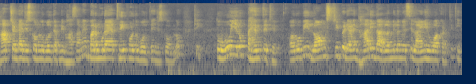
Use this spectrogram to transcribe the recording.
हाफ़ चड्डा जिसको हम लोग बोलते हैं अपनी भाषा में बरमुडा या थ्री फोर्थ बोलते हैं जिसको हम लोग ठीक? तो वो ये लोग पहनते थे और वो भी लॉन्ग स्ट्रिपेड यानी धारीदार लंबी लंबी ऐसी लाइनें हुआ करती थी।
